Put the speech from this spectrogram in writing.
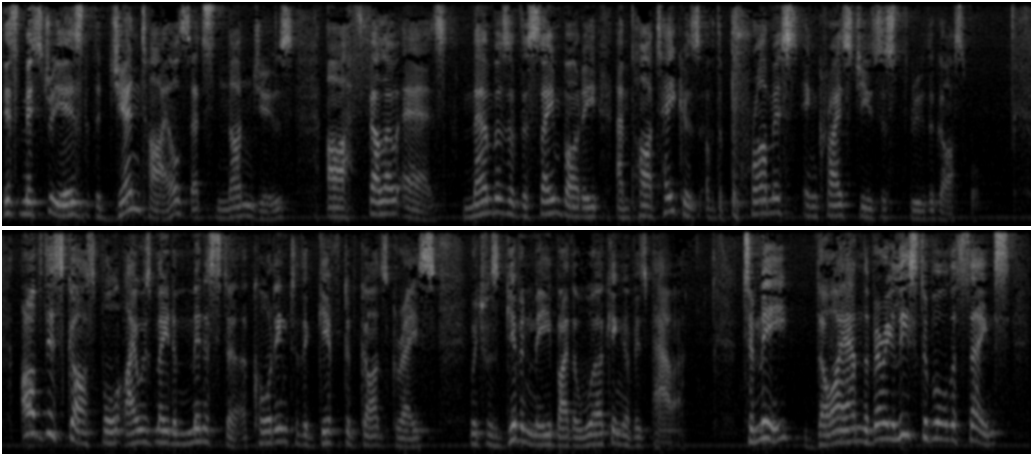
This mystery is that the Gentiles, that's non Jews, are fellow heirs, members of the same body, and partakers of the promise in Christ Jesus through the gospel. Of this gospel I was made a minister according to the gift of God's grace, which was given me by the working of his power. To me, though I am the very least of all the saints,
